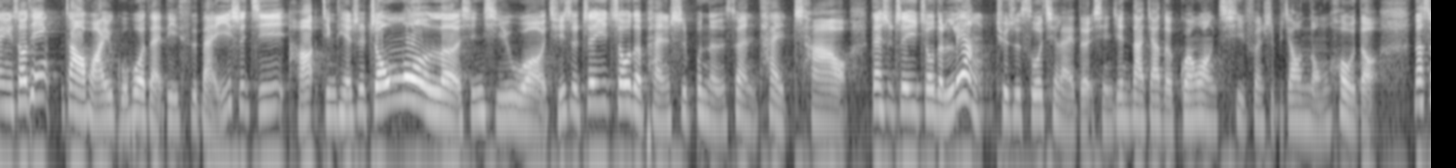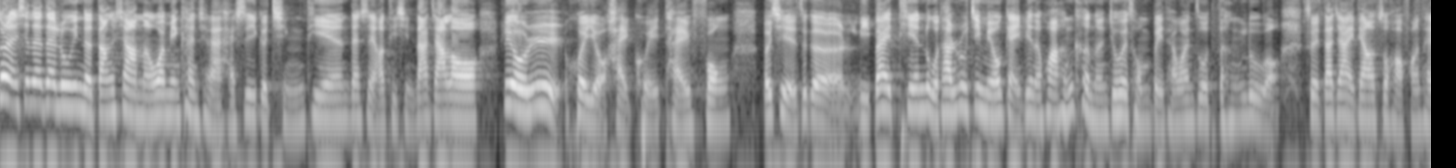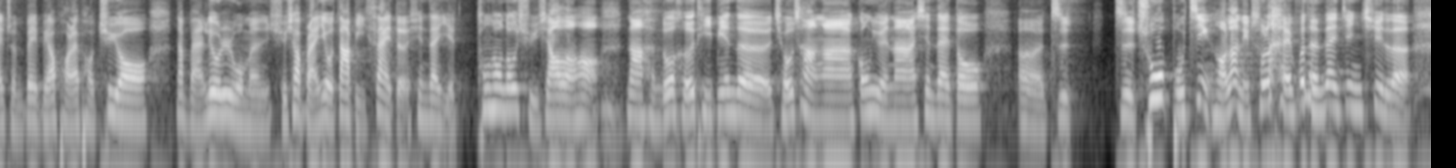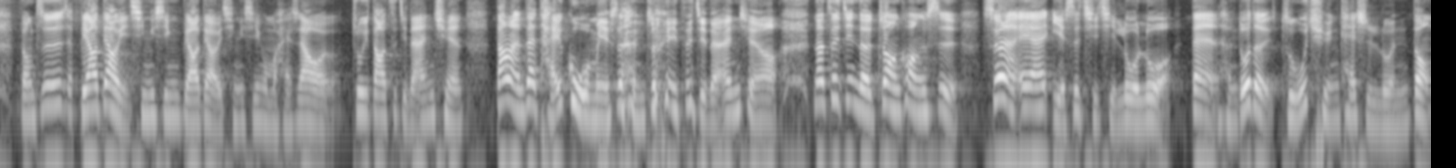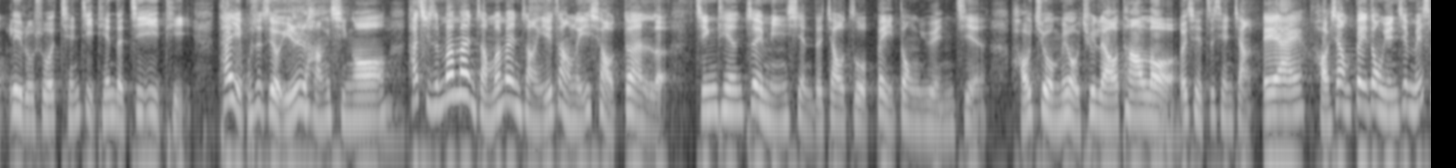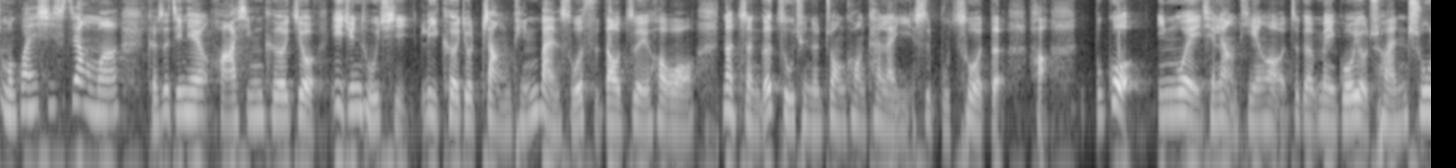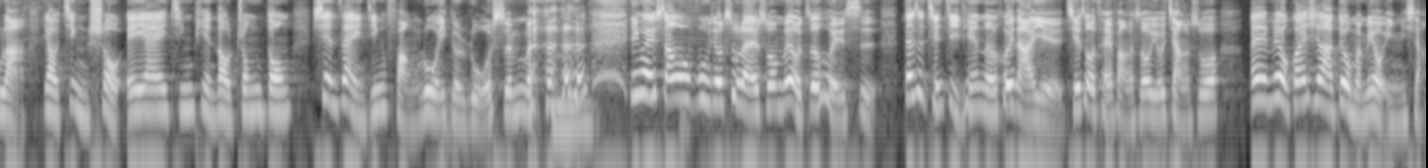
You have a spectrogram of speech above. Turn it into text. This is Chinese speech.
欢迎收听《赵华与古惑仔》第四百一十集。好，今天是周末了，星期五哦。其实这一周的盘势不能算太差哦，但是这一周的量却是缩起来的，显见大家的观望气氛是比较浓厚的。那虽然现在在录音的当下呢，外面看起来还是一个晴天，但是也要提醒大家喽，六日会有海葵台风，而且这个礼拜天如果它路径没有改变的话，很可能就会从北台湾做登陆哦。所以大家一定要做好防台准备，不要跑来跑去哦。哦那本来六日我们学校本来也有大比赛的，现在也通通都取消了哈。那很多河堤边的球场啊、公园啊，现在都呃只。只出不进，哈，让你出来不能再进去了。总之，不要掉以轻心，不要掉以轻心，我们还是要注意到自己的安全。当然，在台股，我们也是很注意自己的安全哦。那最近的状况是，虽然 AI 也是起起落落，但很多的族群开始轮动。例如说，前几天的记忆体，它也不是只有一日行情哦，它其实慢慢涨，慢慢涨，也涨了一小段了。今天最明显的叫做被动元件，好久没有去聊它了，而且之前讲 AI 好像被动元件没什么关系，是这样吗？可是今天华新科就异军突起，立刻就涨停板锁死到最后哦。那整个族群的状况看来也是不错的。好，不过。因为前两天哦，这个美国有传出啦，要禁售 AI 晶片到中东，现在已经仿若一个罗生门。嗯、因为商务部就出来说没有这回事，但是前几天呢，辉达也接受采访的时候有讲说，哎，没有关系啦，对我们没有影响。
